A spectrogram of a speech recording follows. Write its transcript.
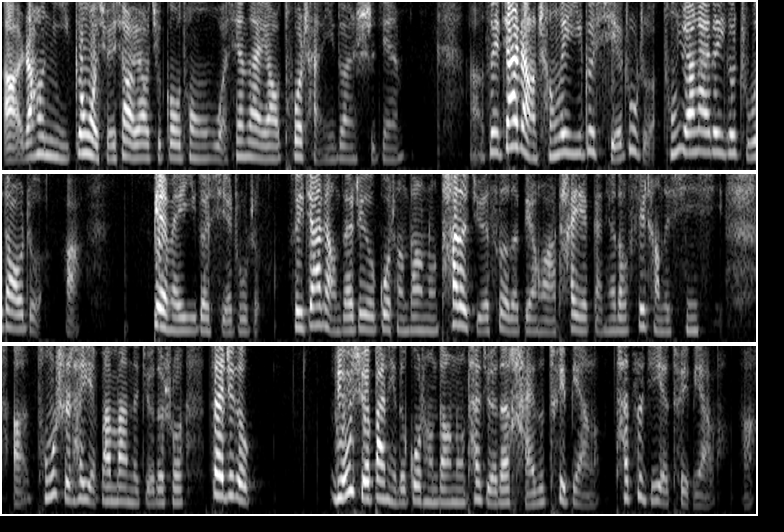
啊。”然后你跟我学校要去沟通，我现在要脱产一段时间，啊，所以家长成为一个协助者，从原来的一个主导者啊，变为一个协助者。所以家长在这个过程当中，他的角色的变化，他也感觉到非常的欣喜，啊，同时他也慢慢的觉得说，在这个。留学办理的过程当中，他觉得孩子蜕变了，他自己也蜕变了啊。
